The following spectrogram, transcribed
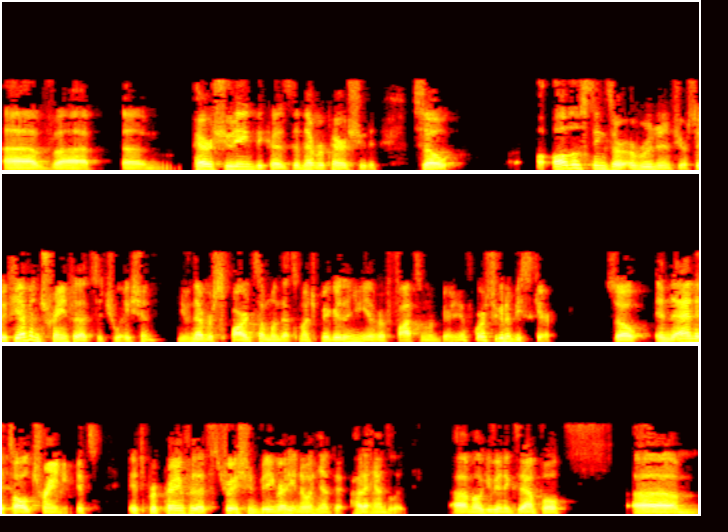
of uh, um, parachuting because they've never parachuted. So all those things are, are, rooted in fear. So if you haven't trained for that situation, you've never sparred someone that's much bigger than you, you never fought someone bigger than you, of course you're going to be scared. So in the end, it's all training. It's, it's preparing for that situation, being ready, knowing how to, how to handle it. Um, I'll give you an example. Um,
